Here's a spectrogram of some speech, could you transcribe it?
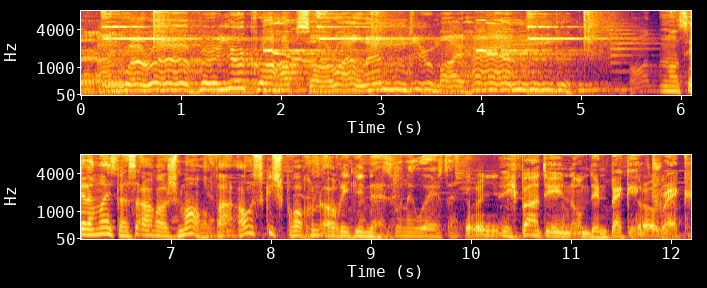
And wherever your crops are, I'll lend you my hand. Das Arrangement war ausgesprochen originell. Ich bat ihn um den Backing-Track.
